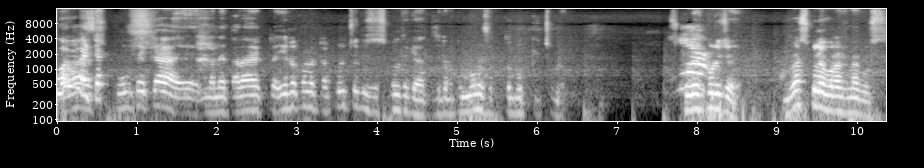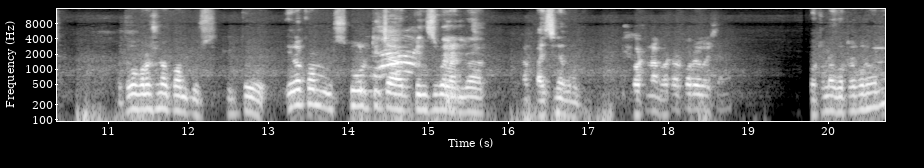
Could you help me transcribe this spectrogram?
বয়ে গেছে স্কুল থেকে মানে তারা একটা এরকম একটা পরিচয় দিয়েছে স্কুল থেকে যেটা তো মনুষ্যত্ব বোধ কিছু না। স্কুলের পরিচয়। আমরা স্কুলে পড়াশোনা করছি অথবা পড়াশোনা কম করছি কিন্তু এরকম স্কুল টিচার প্রিন্সিপাল আমরা আর পাইছি না কোনো ঘটনা ঘটার পরে হয়েছে না? ঘটনা ঘটার পরে মানে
